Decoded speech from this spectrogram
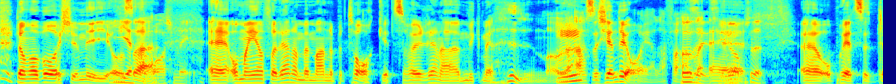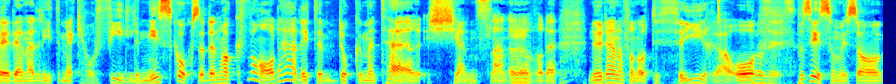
de har bra kemi och så här. Jättebra. Eh, om man jämför denna med Mannen på taket så har ju denna mycket mer humor, Mm. alltså kände jag i alla fall. Precis, Eh, ja. Eh, Och på ett sätt blev denna lite mer kanske filmisk också. Den har kvar det här lite dokumentärkänslan Mm. över det. Nu är denna från 84 och Precis. precis som vi sa,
